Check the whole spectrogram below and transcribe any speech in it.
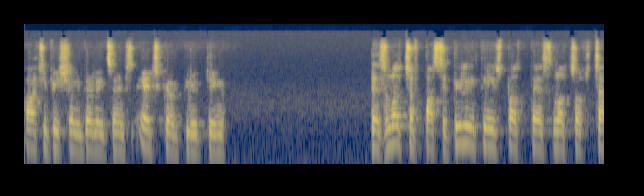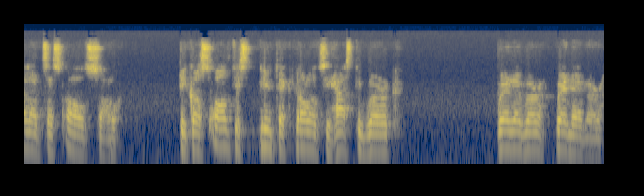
artificial intelligence, edge computing, there's lots of possibilities, but there's lots of challenges also, because all this new technology has to work wherever, whenever.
